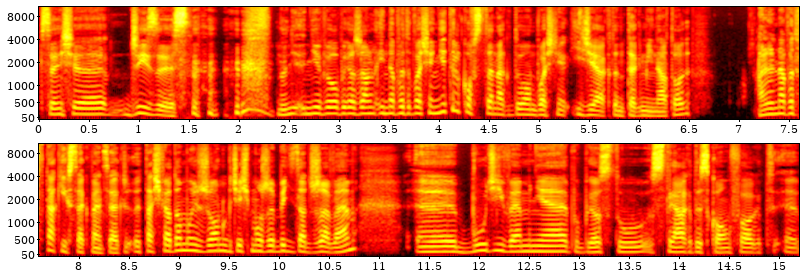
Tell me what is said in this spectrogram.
W sensie Jesus. No nie, niewyobrażalne. I nawet właśnie nie tylko w scenach, gdy on właśnie idzie jak ten Terminator, ale nawet w takich sekwencjach, ta świadomość, że on gdzieś może być za drzewem, e, budzi we mnie po prostu strach, dyskomfort, e,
